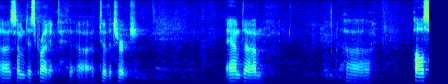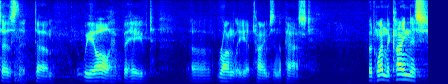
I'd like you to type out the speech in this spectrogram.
uh, some discredit uh, to the church. And um, uh, Paul says that um, we all have behaved uh, wrongly at times in the past. But when the kindness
